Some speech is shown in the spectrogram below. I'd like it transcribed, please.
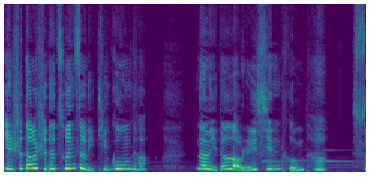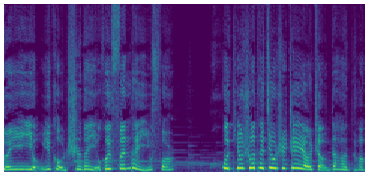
也是当时的村子里提供的，那里的老人心疼他。所以有一口吃的也会分他一份儿。我听说他就是这样长大的。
